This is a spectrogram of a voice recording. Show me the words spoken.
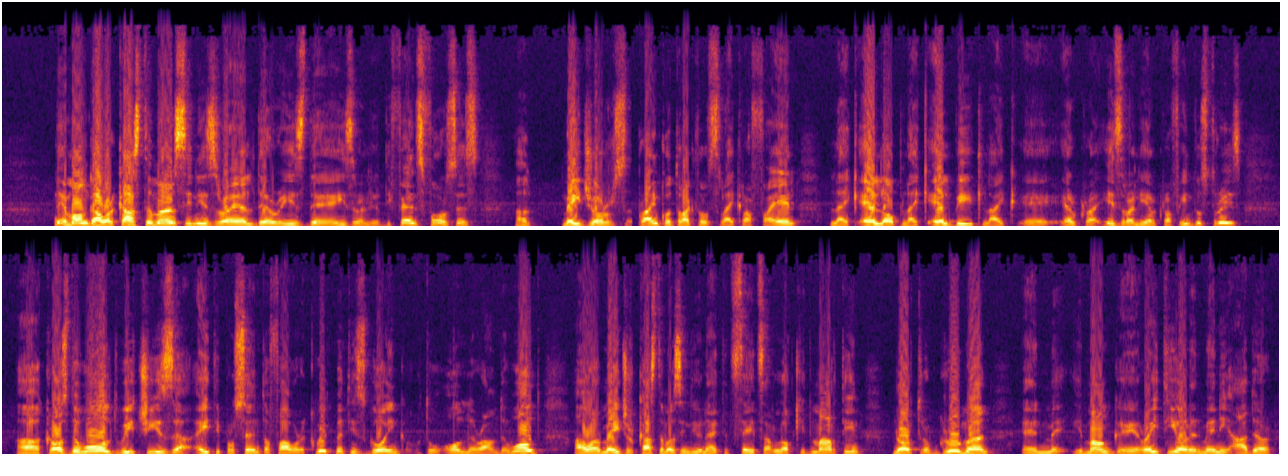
Among our customers in Israel, there is the Israeli Defense Forces, uh, major prime contractors like Rafael, like Elop, like Elbit, like uh, aircraft, Israeli Aircraft Industries. Uh, across the world, which is 80% uh, of our equipment is going to all around the world. Our major customers in the United States are Lockheed Martin, Northrop Grumman, and among uh, Raytheon and many other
